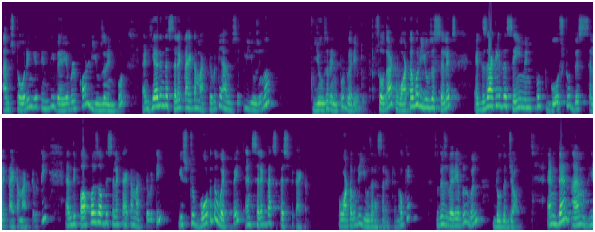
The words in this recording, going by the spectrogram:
I am storing it in the variable called user input. And here in the select item activity I am simply using a user input variable. So that whatever user selects exactly the same input goes to this select item activity. And the purpose of the select item activity is to go to the web page and select that specific item whatever the user has selected okay? So this variable will do the job. And then i am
